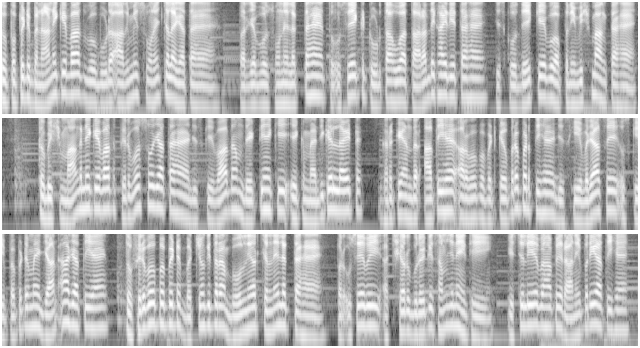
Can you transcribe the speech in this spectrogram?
तो पपेट बनाने के बाद वो बूढ़ा आदमी सोने चला जाता है। पर जब वो सोने लगता है तो उसे एक टूटता हुआ तारा दिखाई देता है, जिसको देख के वो अपनी विश माँगता है। तो विश मांगने के बाद फिर वो सो जाता है, जिसके बाद हम देखते हैं कि एक मैजिकल लाइट घर के अंदर आती है और वो पपेट के ऊपर पड़ती है, जिसकी वजह से उसकी पपेट में जान आ जाती है। तो फिर वो पपेट बच्चों की तरह बोलने और चलने लगता है, पर उसे भी अच्छे और बुरे की समझ नहीं थी। इसलिए वहाँ पे रानी परी आती है।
